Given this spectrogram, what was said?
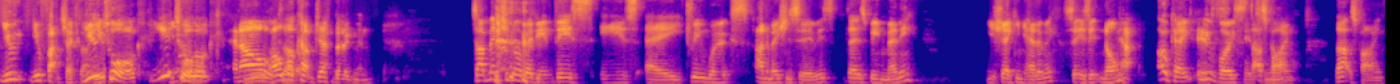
you you fact check that. You, talk, you, you talk, look- and I'll look I'll look up. up Jeff Bergman. So I mentioned already, this is a DreamWorks animation series. There's been many. You're shaking your head at me. So is it not? Nah, Okay, new voice. That's not. fine. That's fine.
